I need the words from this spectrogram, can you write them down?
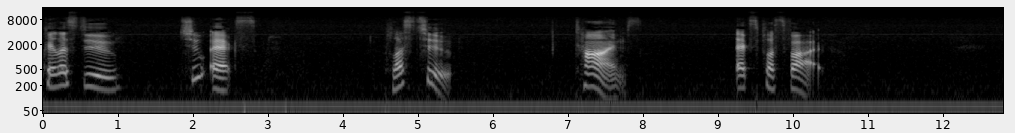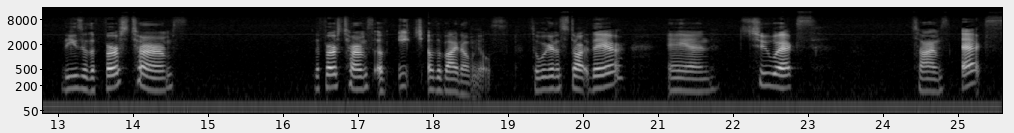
Okay, let's do 2x plus 2 times x plus 5. These are the first terms, the first terms of each of the binomials. So we're going to start there, and 2x times x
